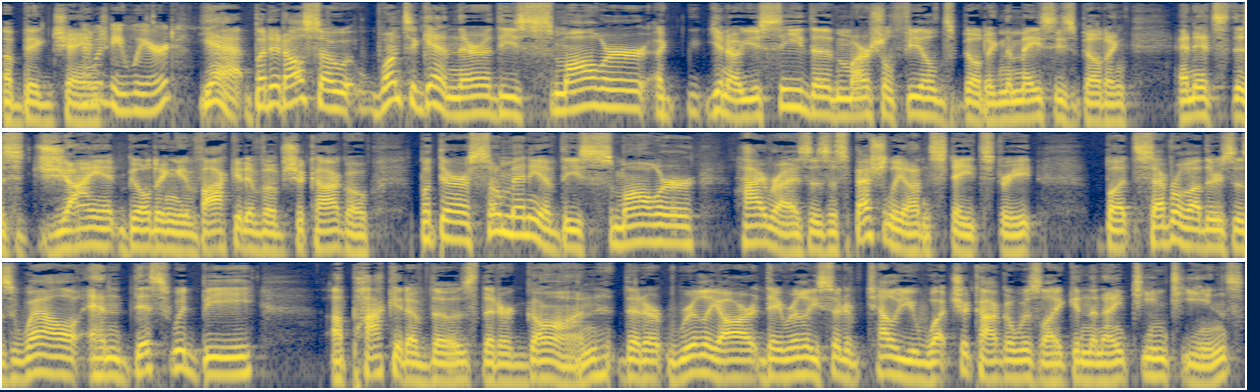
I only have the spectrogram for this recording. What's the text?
a big change. That would be weird. Yeah, but it also, once again, there are these smaller. Uh, you know, you see the Marshall Fields building, the Macy's building, and it's this giant building evocative of Chicago. But there are so many of these smaller high rises, especially on State Street, but several others as well, and this would be a pocket of those that are gone that are really are they really sort of tell you what Chicago was like in the 19 teens.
